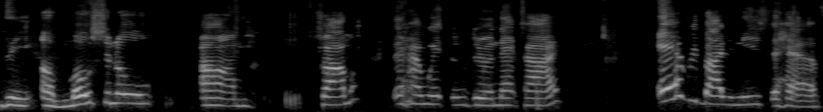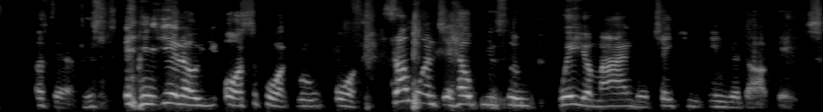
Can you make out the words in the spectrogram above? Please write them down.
the emotional um, trauma that I went through during that time, everybody needs to have a therapist, you know, or support group or someone to help you through where your mind will take you in your dark days.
